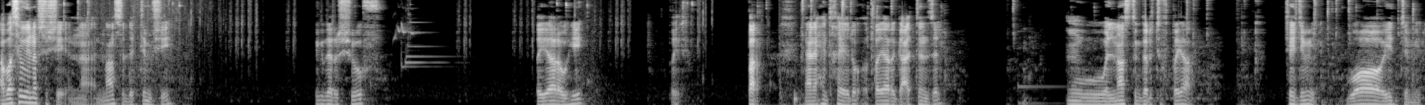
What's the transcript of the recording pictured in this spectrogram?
أبغى أسوي نفس الشيء إن الناس اللي تمشي تقدر تشوف طيارة وهي طير طر يعني الحين تخيلوا الطيارة قاعد تنزل والناس تقدر تشوف الطيارة. شيء جميل وايد جميل.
